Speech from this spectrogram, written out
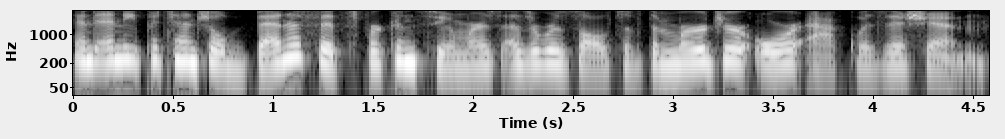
and any potential benefits for consumers as a result of the merger or acquisition.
